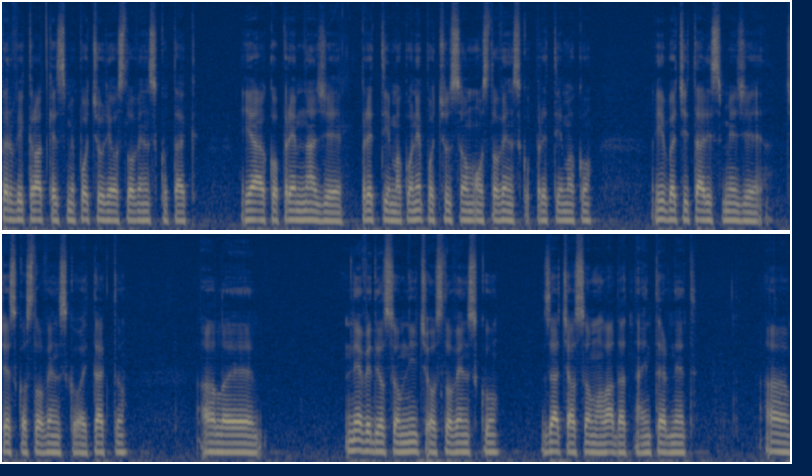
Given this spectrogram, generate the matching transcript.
prvýkrát, keď sme počuli o Slovensku, tak ja ako pre mňa, že predtým ako nepočul som o Slovensku, predtým ako iba čítali sme, že Československo aj takto, ale nevedel som nič o Slovensku, začal som hľadať na internet. A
